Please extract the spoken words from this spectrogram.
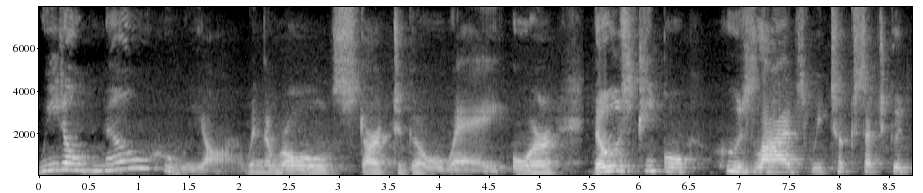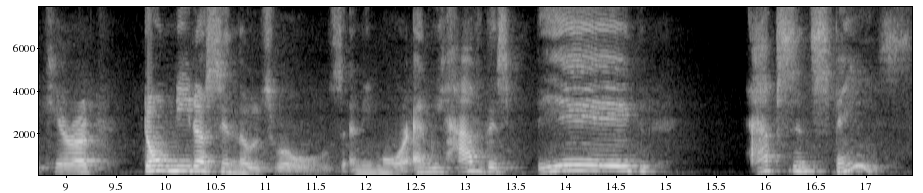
we don't know who we are when the roles start to go away, or those people whose lives we took such good care of don't need us in those roles anymore. And we have this big absent space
